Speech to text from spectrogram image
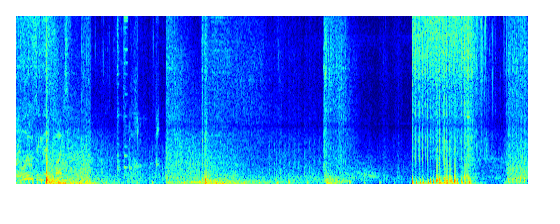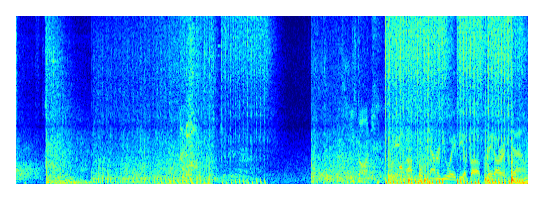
We're losing this fight. UAV above. Radar is down.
